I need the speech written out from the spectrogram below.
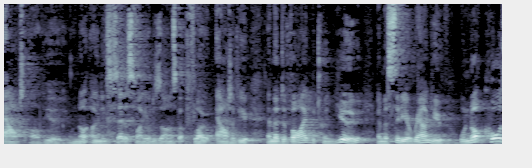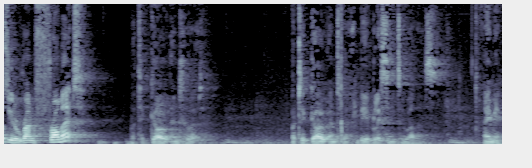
out of you. Will not only satisfy your desires, but flow out of you. And the divide between you and the city around you will not cause you to run from it, but to go into it. But to go into it and be a blessing to others. Amen.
